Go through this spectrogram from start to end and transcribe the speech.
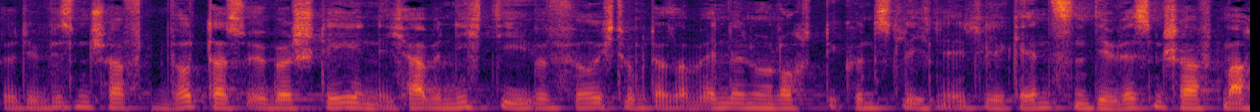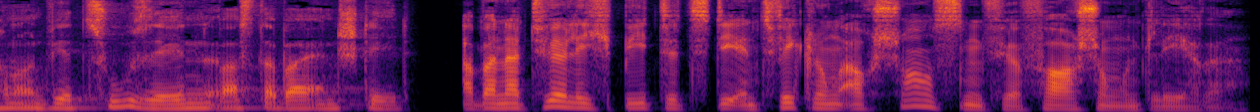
Die Wissenschaft wird das überstehen. Ich habe nicht die Befürchtung, dass am Ende nur noch die künstlichen Intelligenzen die Wissenschaft machen und wir zusehen, was dabei entsteht. Aber natürlich bietet die Entwicklung auch Chancen für Forschung und Lehre.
